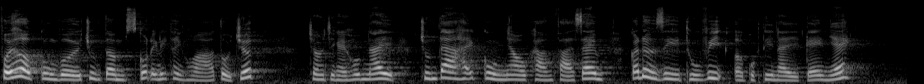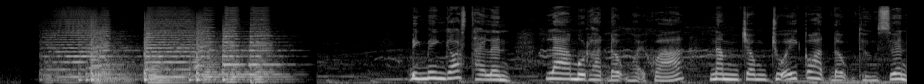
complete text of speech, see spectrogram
phối hợp cùng với Trung tâm Scott English Thanh Hóa tổ chức. Trong chương ngày hôm nay, chúng ta hãy cùng nhau khám phá xem có điều gì thú vị ở cuộc thi này các em nhé! Bình Minh Ghost Thailand là một hoạt động ngoại khóa nằm trong chuỗi các hoạt động thường xuyên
